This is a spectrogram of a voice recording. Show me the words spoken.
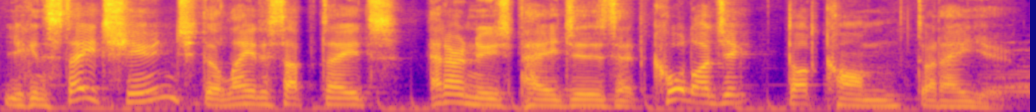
You can stay tuned to the latest updates at our news pages at corelogic.com.au.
